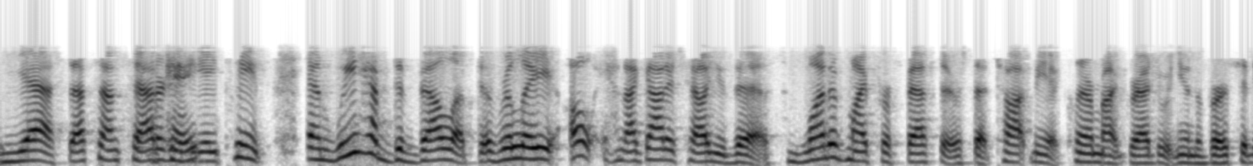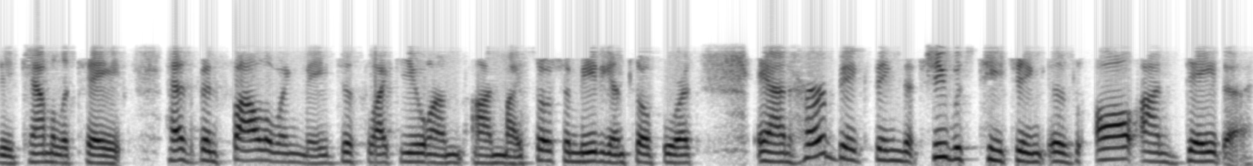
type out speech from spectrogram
Yes, that's on Saturday okay. the 18th. And we have developed a really, oh, and I got to tell you this. One of my professors that taught me at Claremont Graduate University, Kamala Tate, has been following me just like you on, on my social media and so forth. And her big thing that she was teaching is all on data,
